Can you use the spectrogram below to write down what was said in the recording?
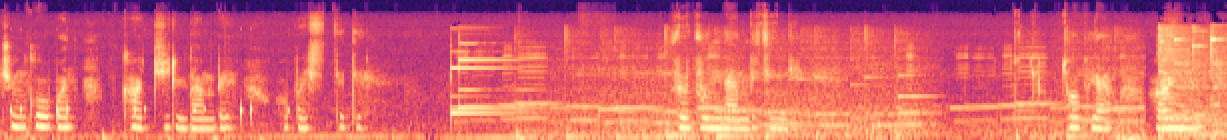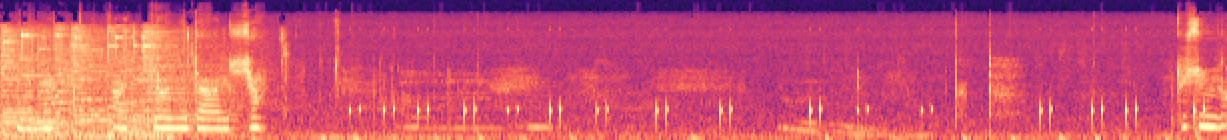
Çünkü o bana kaç yıldan beri o besledi. Ve bundan bitince toplar aynı yılda attığını da alacağım. Düşünün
